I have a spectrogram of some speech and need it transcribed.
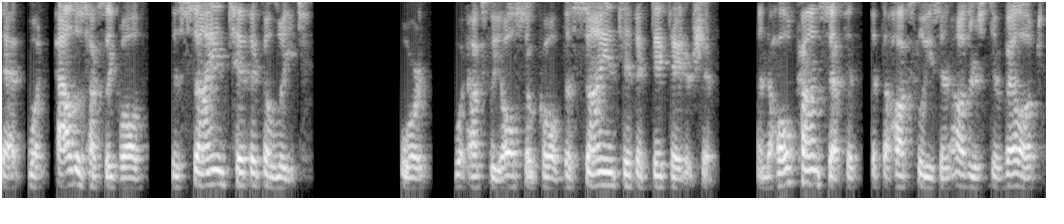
that what Aldous Huxley called the scientific elite, or what Huxley also called the scientific dictatorship. And the whole concept that, that the Huxleys and others developed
